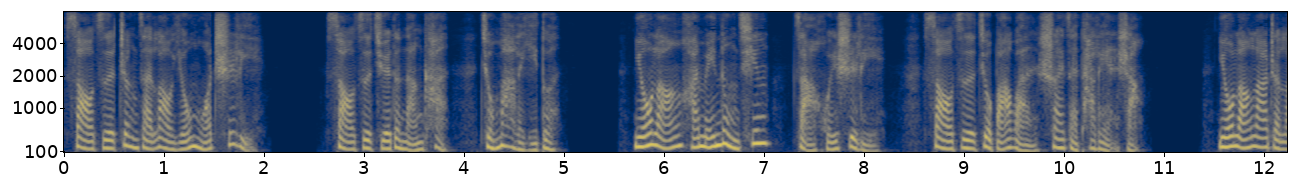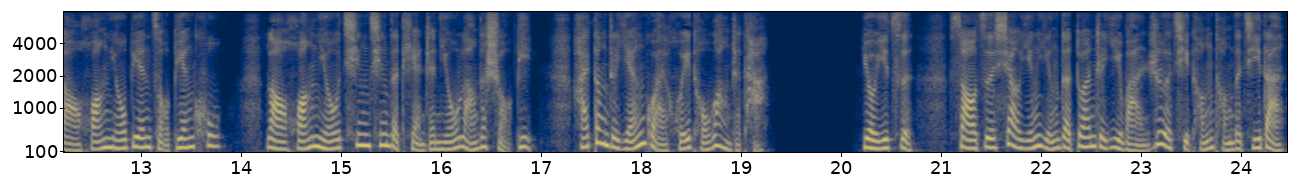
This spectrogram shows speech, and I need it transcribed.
嫂子正在烙油馍吃里，嫂子觉得难看，就骂了一顿。牛郎还没弄清咋回事里，嫂子就把碗摔在他脸上。牛郎拉着老黄牛边走边哭。老黄牛轻轻地舔着牛郎的手臂，还瞪着眼拐回头望着他。有一次，嫂子笑盈盈地端着一碗热气腾腾的鸡蛋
